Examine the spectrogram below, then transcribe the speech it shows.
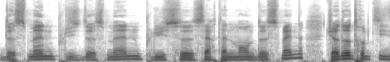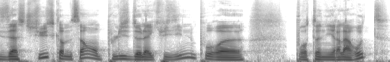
deux semaines, plus deux semaines, plus certainement deux semaines? Tu as d'autres petites astuces comme ça en plus de la cuisine pour, pour tenir la route?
